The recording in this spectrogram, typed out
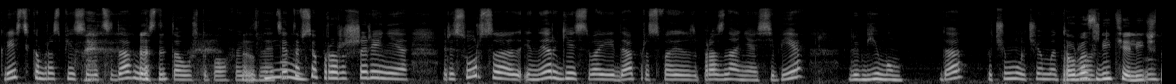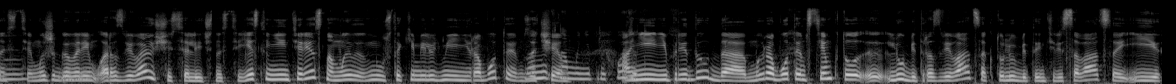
крестиком расписываться, да, вместо того, чтобы алфавит знать. Это Ну. все про расширение ресурса, энергии своей, да, про, свое, про знание о себе, любимом, да, почему, чем это Про может- развитие личности. Мы же говорим о развивающейся личности. Если не интересно, мы ну, с такими людьми и не работаем. Но они к Зачем? нам и не приходят. Они не придут, да. Мы работаем с тем, кто э, любит развиваться, кто любит интересоваться и,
